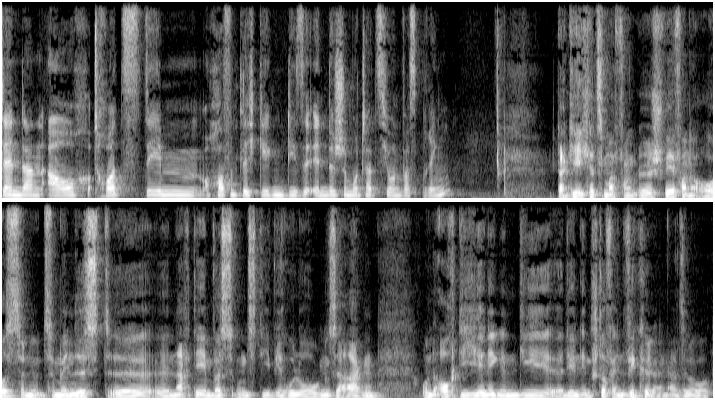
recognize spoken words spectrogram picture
denn dann auch trotzdem hoffentlich gegen diese indische Mutation was bringen? Da gehe ich jetzt mal von, äh, schwer von aus, zumindest äh, nach dem, was uns die Virologen sagen und auch diejenigen, die äh, den Impfstoff entwickeln. Also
